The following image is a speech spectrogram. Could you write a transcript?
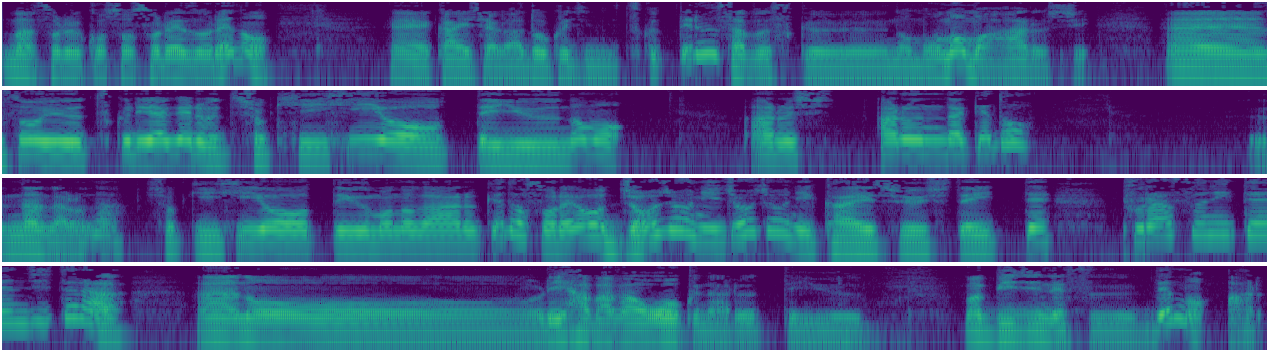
まあそれこそそれぞれの、えー会社が独自に作ってるサブスクのものもあるし、えーそういう作り上げる初期費用っていうのもあるし、あるんだけど、なんだろうな、初期費用っていうものがあるけど、それを徐々に徐々に回収していって、プラスに転じたら、あのー利幅が多くなるっていう、まあビジネスでもある。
